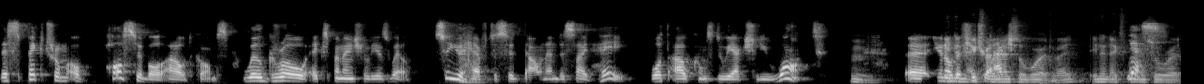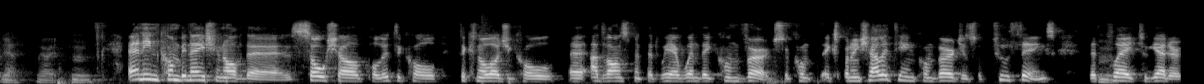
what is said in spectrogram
the spectrum of possible outcomes will grow exponentially as well. So you have to sit down and decide, hey, what outcomes do we actually want? Hmm. Uh, you know, in the future exponential world, right? In an exponential yes. world, yeah, right. Hmm. And in combination of the social, political, technological uh, advancement that we have when they converge. So com- exponentiality and convergence are two things that hmm. play together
